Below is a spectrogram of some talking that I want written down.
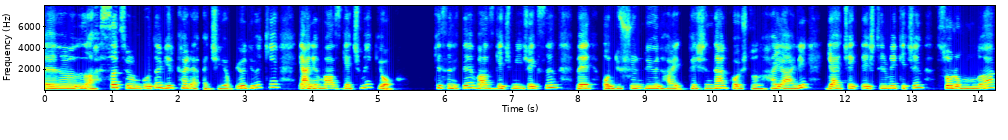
eee, Satürn burada bir kare açı yapıyor. Diyor ki yani vazgeçmek yok. Kesinlikle vazgeçmeyeceksin ve o düşündüğün, peşinden koştuğun hayali gerçekleştirmek için sorumluluğa,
